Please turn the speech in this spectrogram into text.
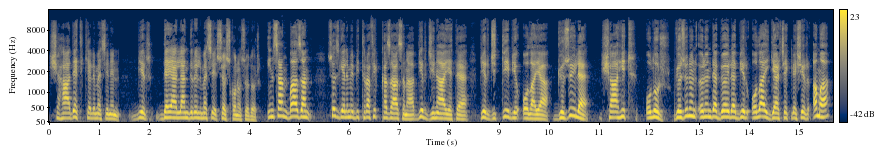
Şehadet kelimesinin bir değerlendirilmesi söz konusudur. İnsan bazen söz gelimi bir trafik kazasına, bir cinayete, bir ciddi bir olaya gözüyle şahit olur. Gözünün önünde böyle bir olay gerçekleşir ama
